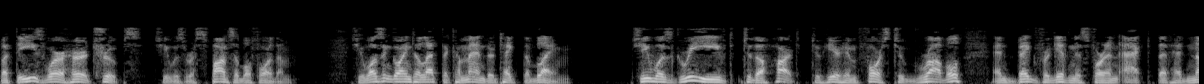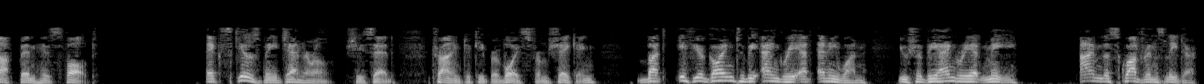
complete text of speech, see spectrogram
but these were her troops. She was responsible for them. She wasn't going to let the commander take the blame. She was grieved to the heart to hear him forced to grovel and beg forgiveness for an act that had not been his fault. Excuse me, General, she said, trying to keep her voice from shaking, but if you're going to be angry at anyone, you should be angry at me. I'm the squadron's leader.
